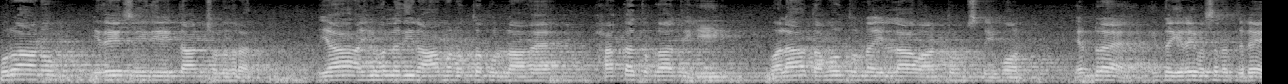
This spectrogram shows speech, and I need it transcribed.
குரானும் இதே செய்தியைத்தான் சொல்லுகிறார். யா ஐயுஹல்லதீன் ஆமன் ஒத்தக்குள்ளாக ஹக்க துகாத்திகி வலா தமோ துண்ண இல்லா வான்தும் ஸ்ரீமோன் என்ற இந்த இறைவசனத்திலே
